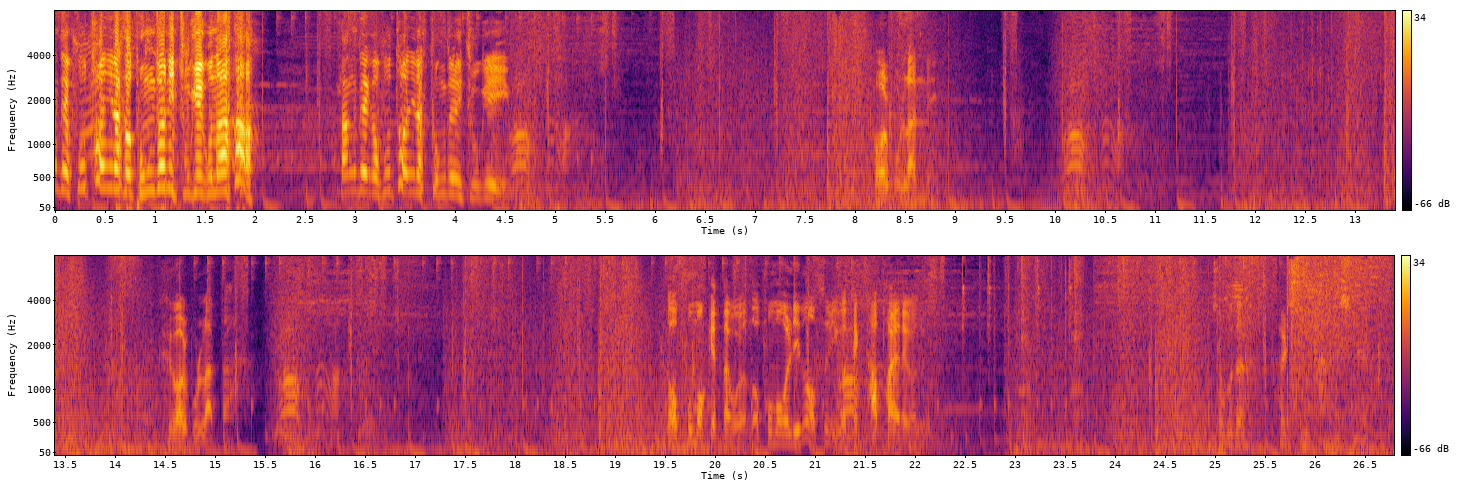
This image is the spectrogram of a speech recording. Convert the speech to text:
상대 후턴이라서 동전이 두 개구나. 상대가 후턴이라서 동전이 두 개임. 그걸 몰랐네. 그걸 몰랐다. nerf 먹겠다고요? nerf 먹을 일은 없음. 이거 덱 다 파야 돼가지고. 저보다 훨씬 강하시네요.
